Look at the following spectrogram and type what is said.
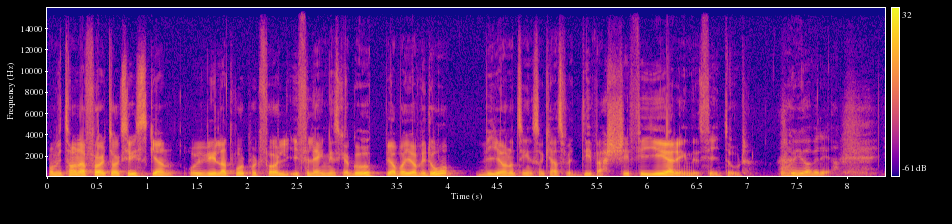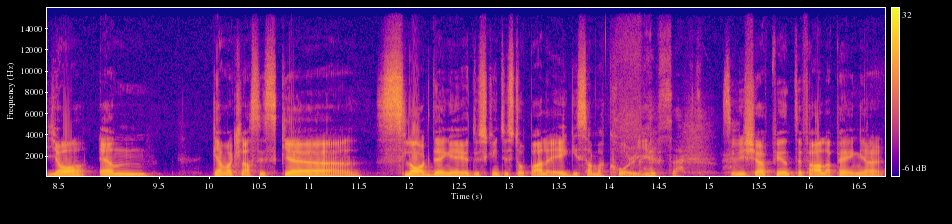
om vi tar den här företagsrisken och vi vill att vår portfölj i förlängning ska gå upp, ja vad gör vi då? Vi gör någonting som kallas för diversifiering, det är ett fint ord. Och hur gör vi det? Ja, en gammal klassisk eh, slagdänga är ju du ska inte stoppa alla ägg i samma korg. Exakt. Så vi köper ju inte för alla pengar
